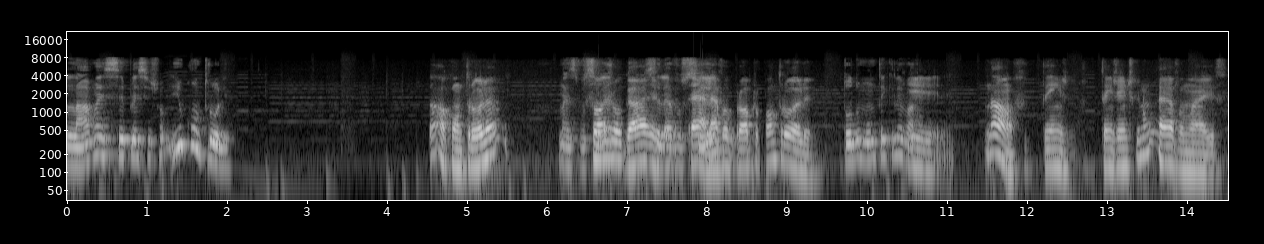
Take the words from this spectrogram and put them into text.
Lá vai ser PlayStation. E o controle? Ah, o controle é Mas você só leva, jogar. Você leva o é, seu. É, leva o próprio controle. Todo mundo tem que levar. E... Não, tem, tem gente que não leva, mas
